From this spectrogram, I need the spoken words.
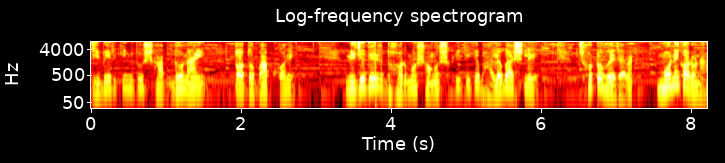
জীবের কিন্তু সাধ্য নাই তত পাপ করে। নিজেদের ধর্ম সংস্কৃতিকে ভালোবাসলে ছোট হয়ে যাবে মনে করো না,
